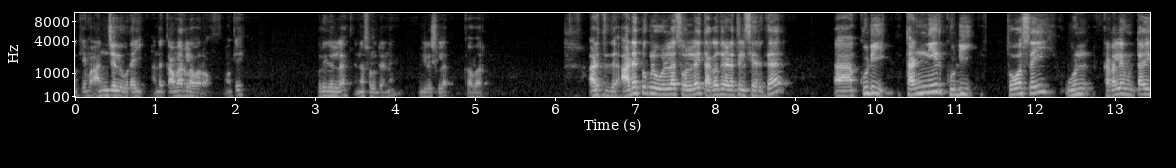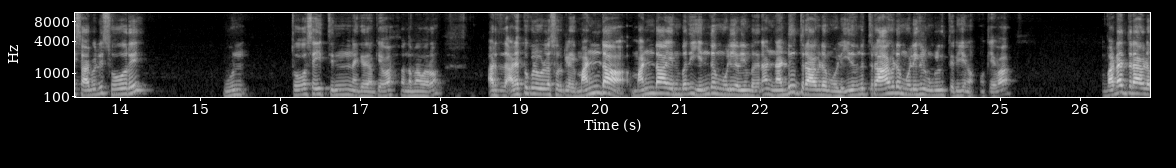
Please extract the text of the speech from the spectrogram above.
ஓகேவா அஞ்சல் உரை அந்த கவர்ல வரும் ஓகே புரியுதில்ல? என்ன சொல்றேன்னு? இங்கிலீஷ்ல கவர் அடுத்தது அடைப்புக்குள் உள்ள சொல்லை தகுந்த இடத்தில் சேர்க்க குடி தண்ணீர் குடி தோசை உன் கடலை மிட்டாய் சாப்பிட்டு சோறு உன் தோசை தின்னு நினைக்கிறேன். ஓகேவா சொந்தமாக வரும். அடுத்தது அடைப்புக்குள் உள்ள சொற்களை மண்டா மண்டா என்பது எந்த மொழி அப்படின்னு பார்த்தீங்கன்னா நடு திராவிட மொழி. இது வந்து திராவிட மொழிகள் உங்களுக்கு தெரியணும். ஓகேவா வட திராவிட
